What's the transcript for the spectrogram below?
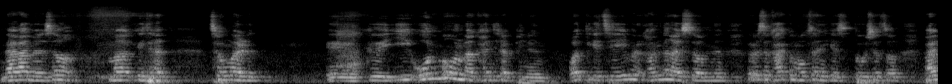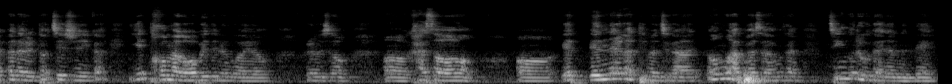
나가면서 막 그냥 정말 예, 그이 온몸을 막 간지럽히는 어떻게 제 힘으로 감당할 수 없는 그래서 가끔 목사님께서 또 오셔서 발바닥을 터치해 주니까 이게 더 막 업이 드는 거예요. 그러면서 어, 가서 어, 옛, 옛날 같으면 제가 너무 아파서 항상 찡그리고 다녔는데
